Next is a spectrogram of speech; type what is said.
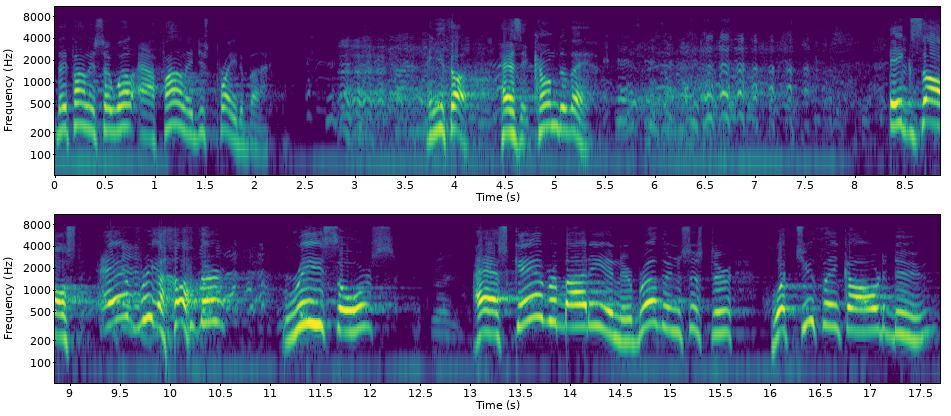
they finally say, well, I finally just prayed about it. And you thought, has it come to that? Exhaust every other resource Ask everybody and their brother and sister what you think I ought to do.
